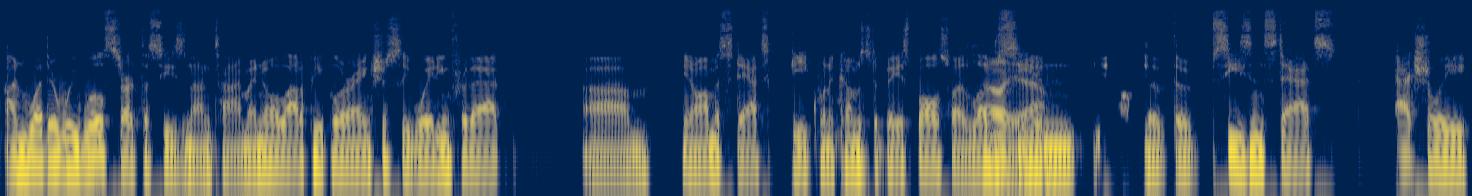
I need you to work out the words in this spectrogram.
on whether we will start the season on time. I know a lot of people are anxiously waiting for that. Um, you know, I'm a stats geek when it comes to baseball, so I love Oh, yeah. seeing you know, the the season stats actually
